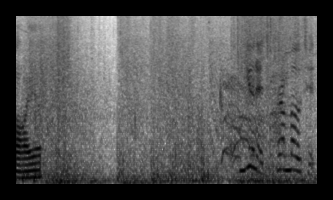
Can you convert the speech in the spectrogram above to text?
ร้อยครับ Unit promoted.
